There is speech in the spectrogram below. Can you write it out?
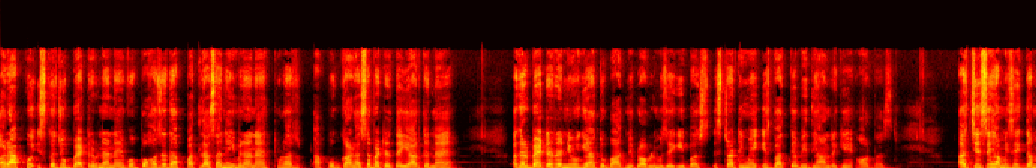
और आपको इसका जो बैटर बनाना है, वो बहुत ज़्यादा पतला सा नहीं बनाना है, थोड़ा आपको गाढ़ा सा बैटर तैयार करना है। अगर बैटर रनी हो गया तो बाद में प्रॉब्लम हो जाएगी। बस स्टार्टिंग में इस बात का भी ध्यान रखें और बस अच्छे से हम इसे एकदम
